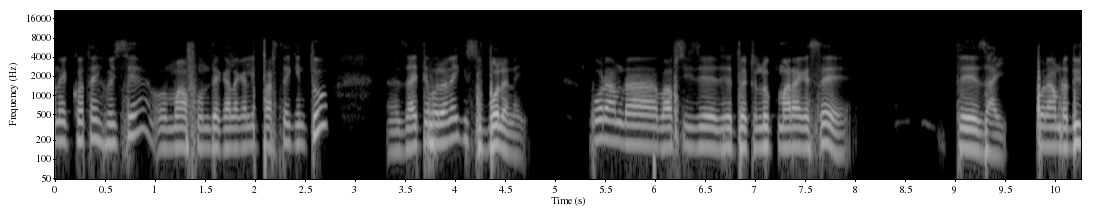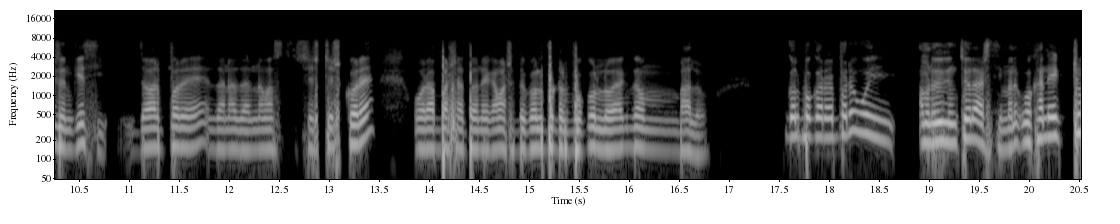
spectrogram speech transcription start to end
অনেক কথাই হয়েছে, ওর মা ফোন দিয়ে গালাগালি পারছে কিন্তু যাইতে বলে নাই, কিছু বলে নাই। পরে আমরা ভাবছি যে, যেহেতু একটা লোক মারা গেছে, তে যাই। পরে আমরা দুইজন গেছি। যাওয়ার পরে জানাজার নামাজ শেষ টেস করে, ওর আব্বার সাথে অনেক আমার সাথে গল্প টল্প করল, একদম ভালো। গল্প করার পরে ওই আমরা দুজন চলে আসছি। মানে ওখানে একটু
